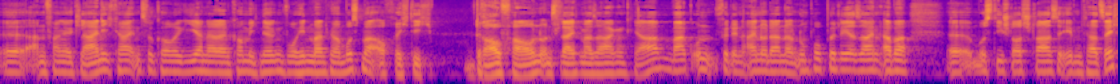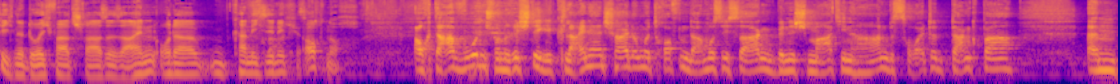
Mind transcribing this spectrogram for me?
äh, anfange, Kleinigkeiten zu korrigieren, na, dann komme ich nirgendwo hin. Manchmal muss man auch richtig draufhauen und vielleicht mal sagen, ja, mag für den einen oder anderen unpopulär sein, aber äh, muss die Schlossstraße eben tatsächlich eine Durchfahrtsstraße sein oder kann ich sie nicht auch noch? Auch da wurden schon richtige kleine Entscheidungen getroffen. Da muss ich sagen, bin ich Martin Hahn bis heute dankbar. Ähm,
